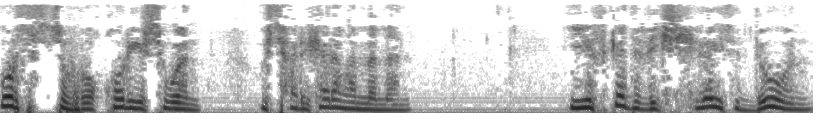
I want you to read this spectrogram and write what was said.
ورث. السهر قري سوان وستحري شارع أمامان. يفكاد ذيك شريت الدون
